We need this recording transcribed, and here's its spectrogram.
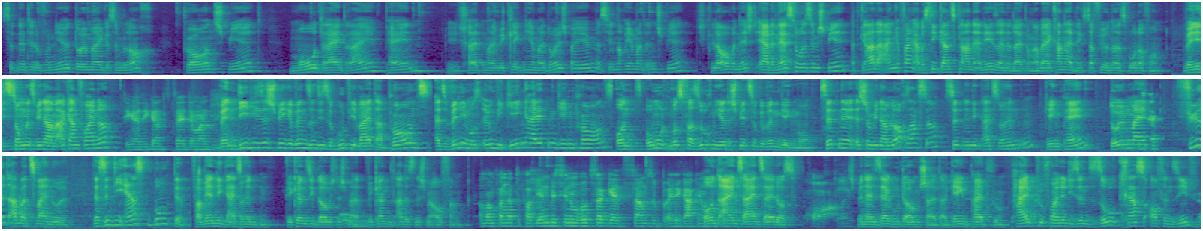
Sydney telefoniert, Dolmike ist im Loch, Prawns spielt, Mo 3-3, Payne. Wir schalten mal, wir klicken hier mal durch bei ihm. Ist hier noch jemand im Spiel? Ich glaube nicht. Ernesto ist im Spiel. Hat gerade angefangen, aber es liegt ganz klar an Erne seine Leitung. Aber er kann halt nichts dafür, ne? Das ist Vodafone. Willis Zunge ist wieder am Ackern, Freunde. Digga, die ganze Zeit der Mann. Wenn die dieses Spiel gewinnen, sind sie so gut wie weiter. Prawns, also Willi muss irgendwie gegenhalten gegen Prawns und Umut muss versuchen, hier das Spiel zu gewinnen gegen Mo. Sydney ist schon wieder am Loch, sagst du? Sydney liegt 1-0 hinten gegen Payne. Dolmite führt aber 2-0. Das sind die ersten Punkte. Fabian liegt 1-0 hinten. Wir können sie, glaube ich, nicht mehr, wir können alles nicht mehr auffangen. Am Anfang hatte Fabian ein bisschen im Rucksack, jetzt haben sie beide gar keinen Und Rucksack. 1-1 Eldos. Ich bin ein sehr guter Umschalter gegen Pipe Crew. Pipe Crew, Freunde, die sind so krass offensiv.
